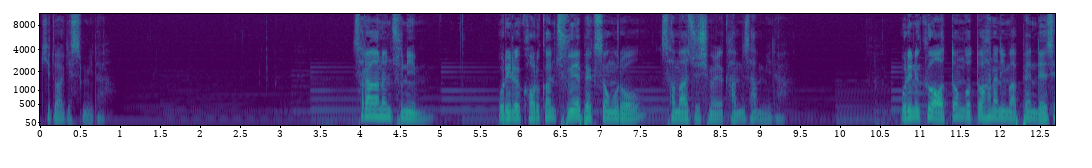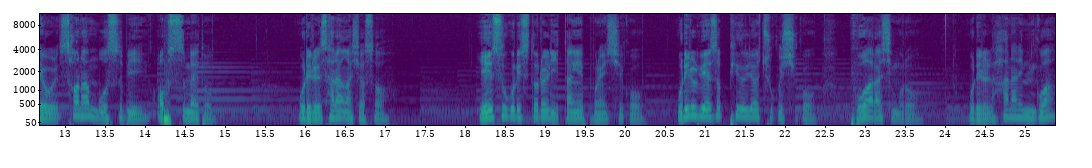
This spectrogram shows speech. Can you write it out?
기도하겠습니다. 사랑하는 주님, 우리를 거룩한 주의 백성으로 삼아 주심을 감사합니다. 우리는 그 어떤 것도 하나님 앞에 내세울 선한 모습이 없음에도 우리를 사랑하셔서 예수 그리스도를 이 땅에 보내시고 우리를 위해서 피 흘려 죽으시고 부활하심으로 우리를 하나님과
